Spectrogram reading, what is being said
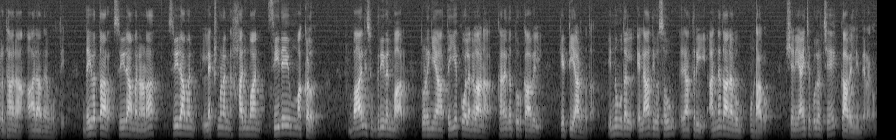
പ്രധാന ആരാധനമൂർത്തി. ദൈവത്താർ ശ്രീരാമനാണ്. ശ്രീരാമൻ ലക്ഷ്മണൻ ഹനുമാൻ സീതയും മക്കളും ബാലി സുഗ്രീവന്മാർ തുടങ്ങിയ തെയ്യക്കോലങ്ങളാണ് കനകത്തൂർ കാവിൽ കെട്ടിയാടുന്നത്. ഇന്നു മുതൽ എല്ലാ ദിവസവും രാത്രി അന്നദാനവും ഉണ്ടാകും. ശനിയാഴ്ച പുലർച്ചെ കാവിൽ നിന്നിറങ്ങും.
